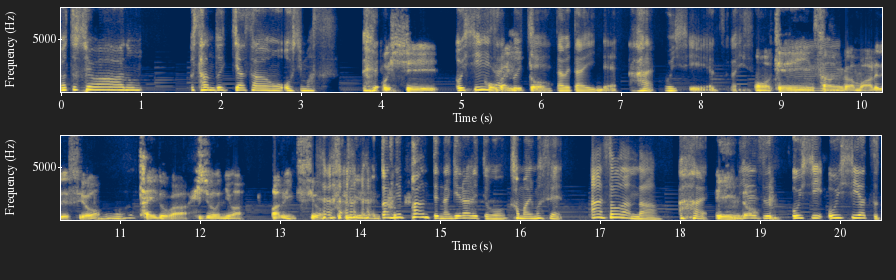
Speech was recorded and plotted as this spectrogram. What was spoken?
私は、あの、サンドイッチ屋さんを推します。美味しい、美味しい方サンドイッチ食べたいんで、はい。美味しいやつがいいです。もう店員さんがもうあれですよ。態度が非常には悪いんですよ。お金パンって投げられても構いません。あそうなんだあはい。いいんだとりあえ。ず美味しい美味しいやつ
